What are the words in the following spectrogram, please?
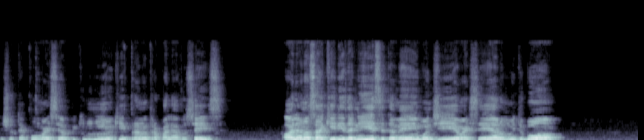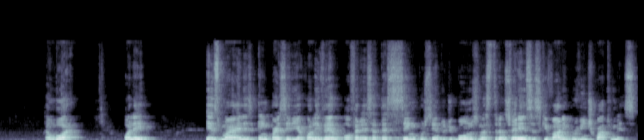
Deixa eu até pôr o Marcelo pequenininho aqui para não atrapalhar vocês. Olha a nossa querida Nice também. Bom dia, Marcelo. Muito bom. Então, bora. Olha aí. Smiles, em parceria com a Livelo, oferece até 100% de bônus nas transferências que valem por 24 meses.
